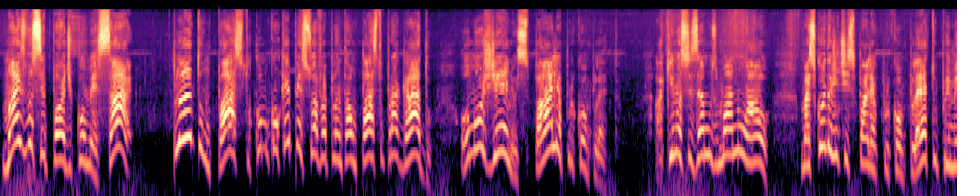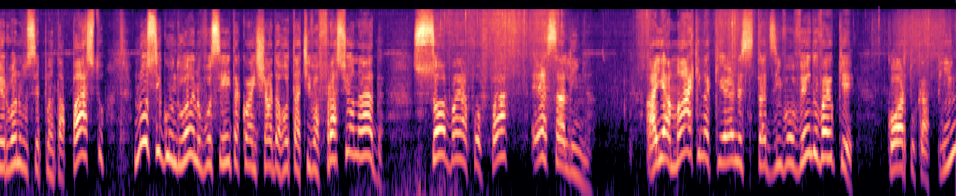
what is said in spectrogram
Mas você pode começar, planta um pasto, como qualquer pessoa vai plantar um pasto para gado, homogêneo, espalha por completo. Aqui nós fizemos manual, mas quando a gente espalha por completo, o primeiro ano você planta pasto, no segundo ano você entra com a enxada rotativa fracionada, só vai afofar essa linha. Aí a máquina que Ernest está desenvolvendo vai o quê? Corta o capim,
